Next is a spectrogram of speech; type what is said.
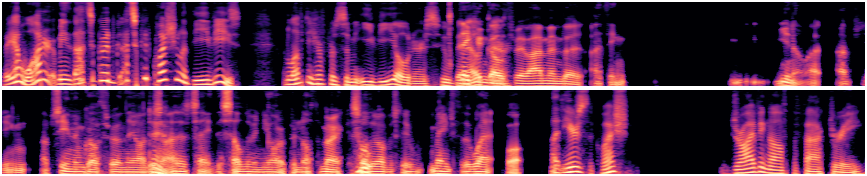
But yeah, water. I mean, that's a good that's a good question with the EVs. I'd love to hear from some EV owners who've been They out can go there. through. I remember. I think. You know, I, I've seen I've seen them go through, and they are designed. As I say, they sell them in Europe and North America, so Well- they're obviously made for the wet. But But here's the question: driving off the factory,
